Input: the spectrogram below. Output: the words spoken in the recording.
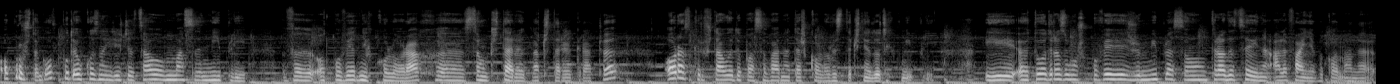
Oprócz tego w pudełku znajdziecie całą masę mipli w odpowiednich kolorach, e, są cztery dla czterech graczy oraz kryształy dopasowane też kolorystycznie do tych mipli. I e, tu od razu muszę powiedzieć, że miple są tradycyjne, ale fajnie wykonane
